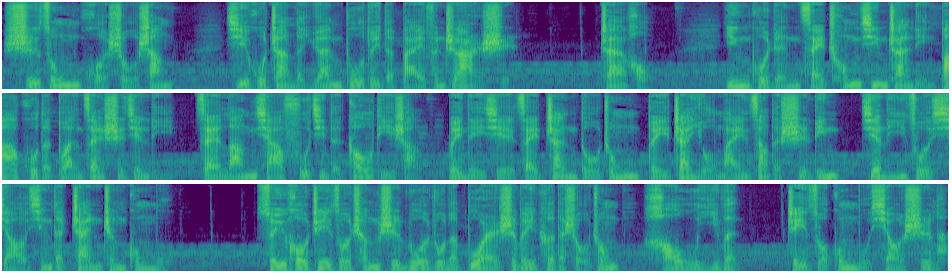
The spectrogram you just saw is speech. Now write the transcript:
失踪或受伤，几乎占了原部队的百分之二十。战后，英国人在重新占领巴库的短暂时间里，在狼峡附近的高地上，为那些在战斗中被战友埋葬的士兵建了一座小型的战争公墓。随后，这座城市落入了布尔什维克的手中。毫无疑问，这座公墓消失了，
